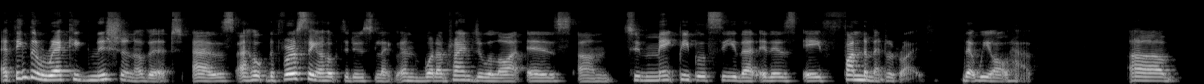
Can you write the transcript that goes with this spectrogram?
I think the recognition of it as I hope the first thing I hope to do is like, and what I'm trying to do a lot is um, to make people see that it is a fundamental drive that we all have. Um,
